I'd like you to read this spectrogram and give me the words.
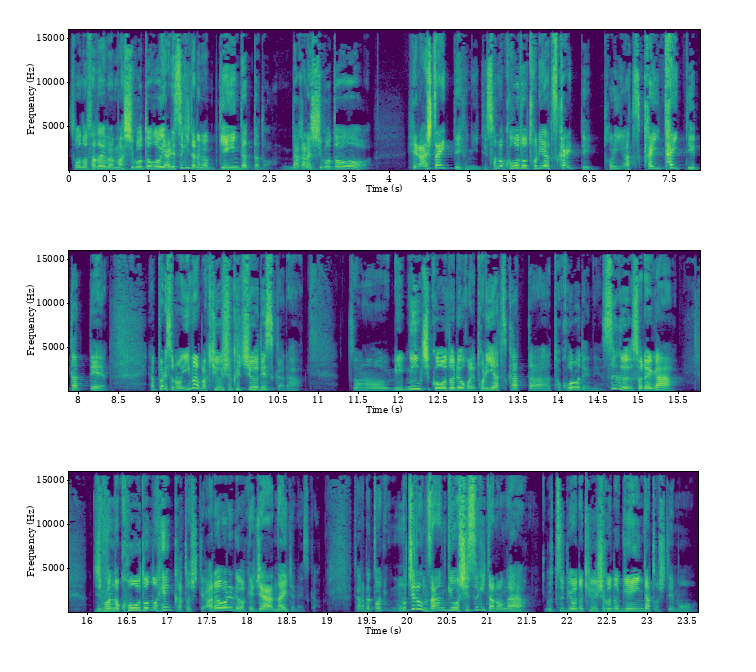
その、例えばまあ仕事をやりすぎたのが原因だったと。だから仕事を減らしたいっていうふうに言って、その行動を取り扱いって、取り扱いたいって言ったって、やっぱりその今は休職中ですから、その認知行動療法で取り扱ったところでね、すぐそれが自分の行動の変化として現れるわけじゃないじゃないですか。だからと、もちろん残業しすぎたのが、うつ病の休職の原因だとしても、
